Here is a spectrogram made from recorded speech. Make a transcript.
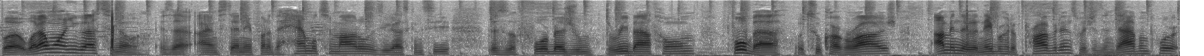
But what I want you guys to know is that I am standing in front of the Hamilton model. As you guys can see, this is a four bedroom, three bath home, full bath with two car garage. I'm in the neighborhood of Providence, which is in Davenport,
